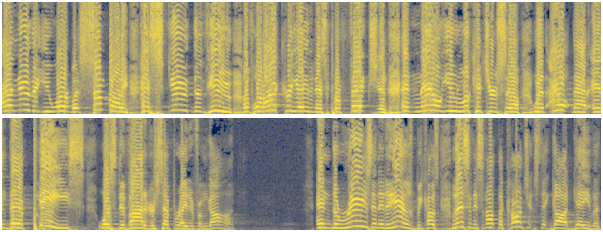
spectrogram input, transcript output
I knew that you were, but somebody has skewed the view of what I created as perfection. And now you look at yourself without that, and their peace was divided or separated from God. And the reason it is because, listen, it's not the conscience that God gave us.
